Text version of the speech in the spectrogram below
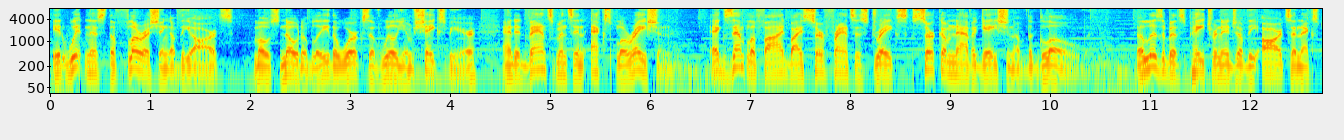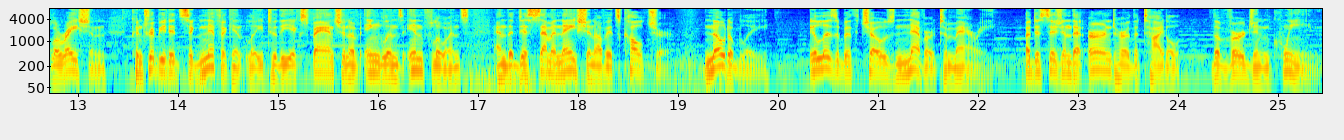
It witnessed the flourishing of the arts, most notably the works of William Shakespeare, and advancements in exploration, exemplified by Sir Francis Drake's circumnavigation of the globe. Elizabeth's patronage of the arts and exploration contributed significantly to the expansion of England's influence and the dissemination of its culture. Notably, Elizabeth chose never to marry, a decision that earned her the title the Virgin Queen.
